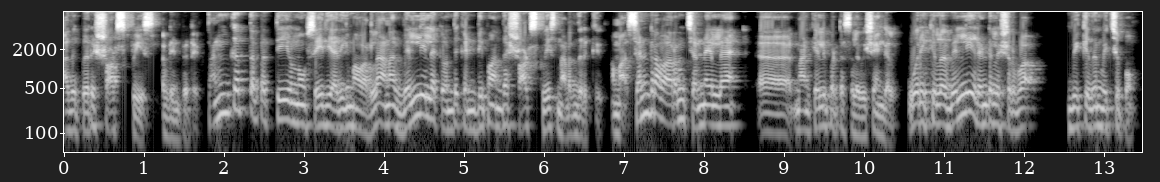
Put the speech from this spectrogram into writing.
அது பேரு ஷார்ட் ஸ்குவீஸ் அப்படின்னு பேரு. தங்கத்தை பத்தி இன்னும் செய்தி அதிகமா வரல. ஆனா வெள்ளியில வந்து கண்டிப்பா அந்த ஷார்ட் ஸ்குவீஸ் நடந்திருக்கு. ஆமா சென்ற வாரம் சென்னையில நான் கேள்விப்பட்ட சில விஷயங்கள். ஒரு கிலோ வெள்ளி ரெண்டு லட்சம் ரூபாய் விற்குதுன்னு வச்சுப்போம்.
